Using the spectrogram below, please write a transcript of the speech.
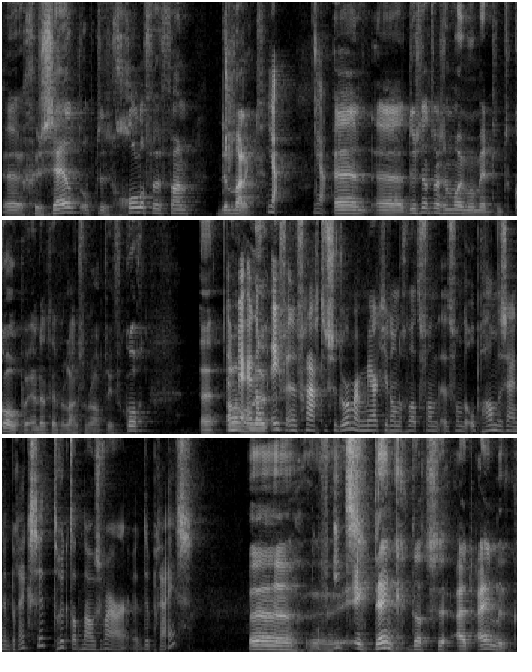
uh, gezeild op de golven van de markt. Ja, ja. En uh, dus dat was een mooi moment om te kopen. En dat hebben we langzamerhand weer verkocht. En, en, dan even een vraag tussendoor. Maar merk je dan nog wat van, van de op handen zijnde brexit? Drukt dat nou zwaar de prijs? Eh, Of eh, iets. ik denk dat ze uiteindelijk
